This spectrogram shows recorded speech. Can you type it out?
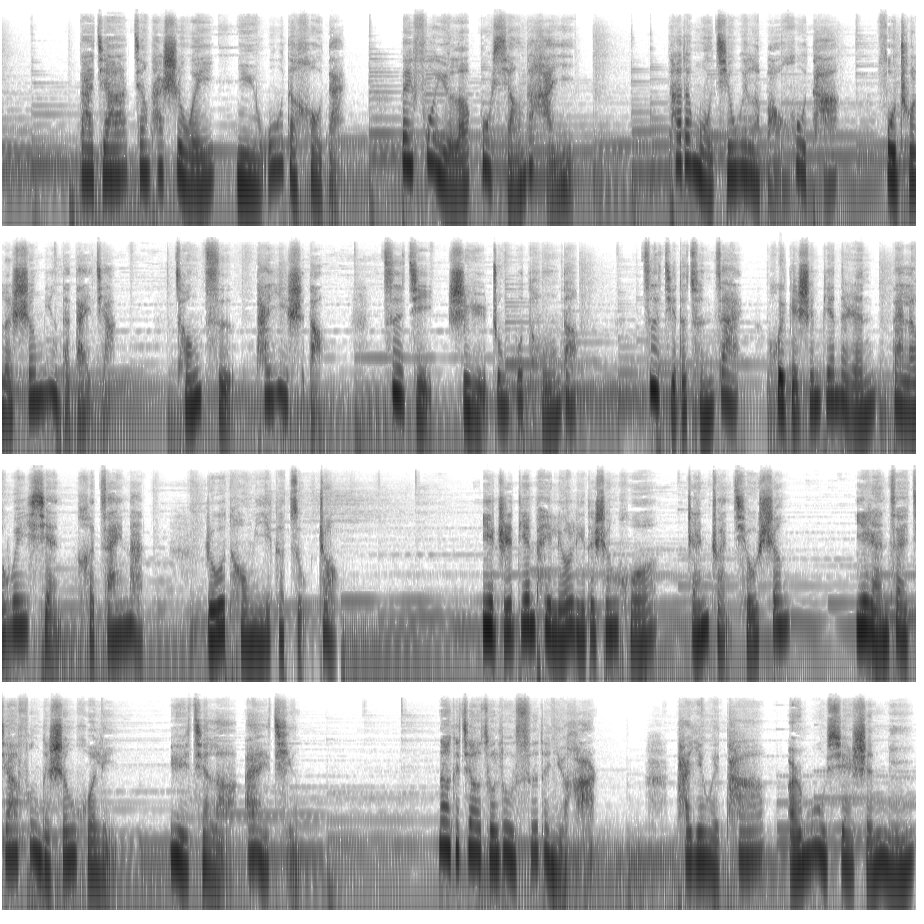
大家将他视为女巫的后代，被赋予了不祥的含义。他的母亲为了保护他，付出了生命的代价。从此，他意识到，自己是与众不同的，自己的存在。会给身边的人带来危险和灾难，如同一个诅咒。一直颠沛流离的生活，辗转求生，依然在夹缝的生活里遇见了爱情。那个叫做露丝的女孩，她因为他而目眩神迷，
